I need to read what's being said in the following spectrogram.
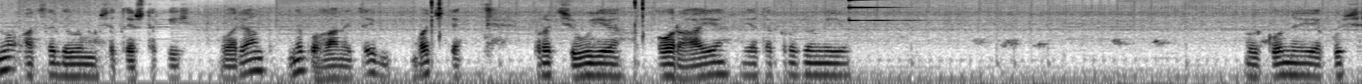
Ну, а це дивимося теж такий варіант. Непоганий. Цей, бачите, працює, орає, я так розумію. Виконує якусь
